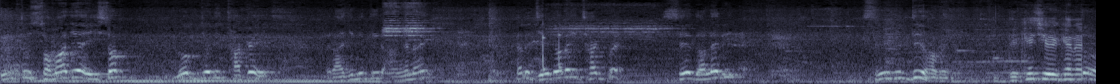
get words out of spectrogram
কিন্তু সমাজে এইসব লোক যদি থাকে রাজনীতির আঙনায় তাহলে যে দলেই থাকবে সে দলেরই শ্রীবৃদ্ধি হবে। না দেখেছি এখানে তো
